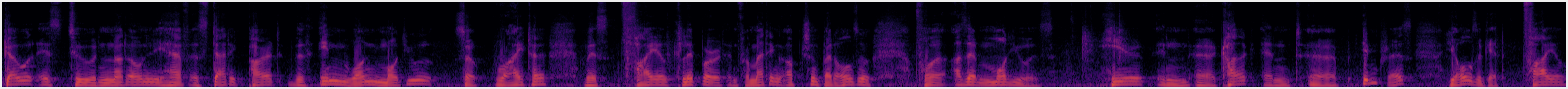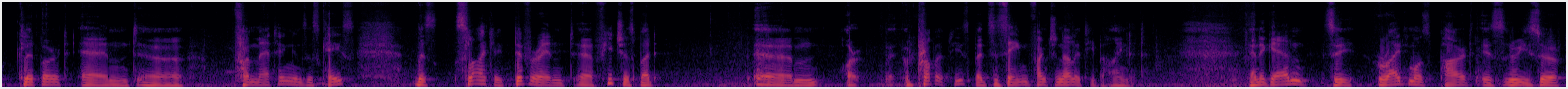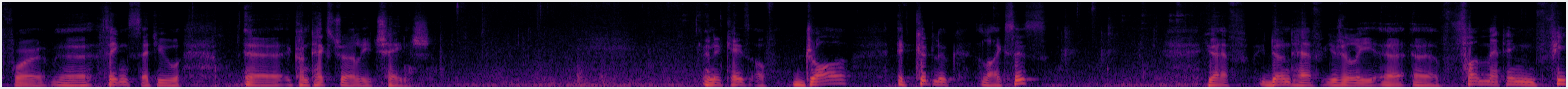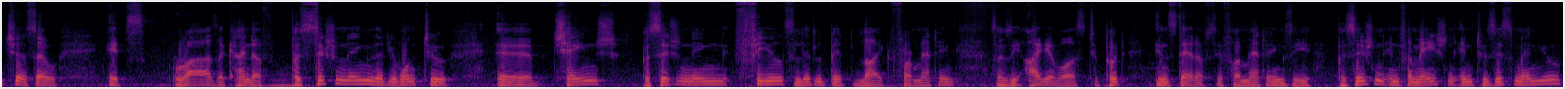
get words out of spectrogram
goal is to not only have a static part within one module, so writer with file, clipboard, and formatting option, but also for other modules here in uh, Calc and uh, Impress, you also get file, clipboard, and uh, formatting in this case, with slightly different uh, features, but um, or uh, properties, but the same functionality behind it. And again, the rightmost part is reserved for uh, things that you uh, contextually change. In the case of draw, it could look like this. You have you don't have usually a, a formatting feature, so it's rather kind of positioning that you want to uh, change. Positioning feels a little bit like formatting. So the idea was to put instead of the formatting the position information into this menu,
